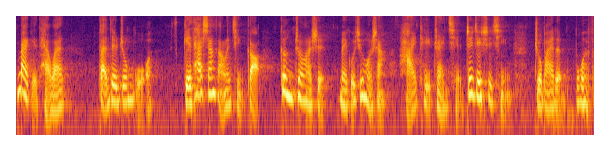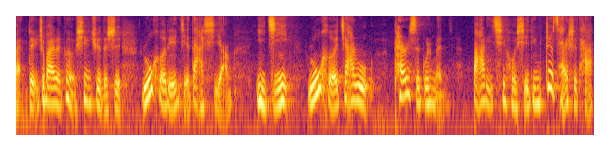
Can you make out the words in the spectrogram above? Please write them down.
卖给台湾，反对中国，给他香港的警告，更重要的是美国军火商还可以赚钱，这件事情，Joe Biden 不会反对，Joe Biden 更有兴趣的是如何连接大西洋，以及如何加入 Paris Agreement。巴黎气候协定，这才是他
